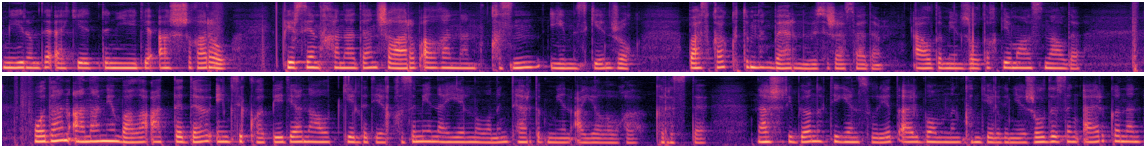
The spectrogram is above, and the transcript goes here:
мейірімді әке дүниеде аз шығар-ау. Перзентханадан шығарып алғаннан қызын емізген жоқ. Басқа күтімнің бәрін өзі жасады. Алдымен жылдық демалысын алды. Одан ана мен бала атты дәу энциклопедияны алып келді де қызы мен әйелін оның тәртібімен аялауға кірісті. Наш ребенок деген сурет альбомының күнделігіне жұлдыздың әр күнін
